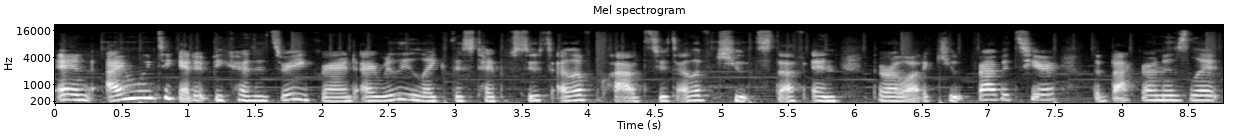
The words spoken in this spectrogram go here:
And I'm going to get it because it's very grand. I really like this type of suits. I love cloud suits. I love cute stuff. And there are a lot of cute rabbits here. The background is lit.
